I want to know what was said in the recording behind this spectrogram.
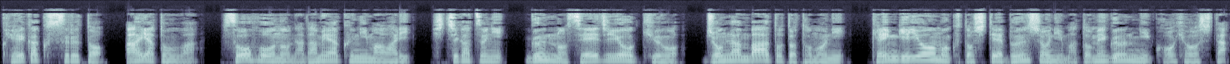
計画すると、アイアトンは、双方のなだめ役に回り、7月に、軍の政治要求を、ジョン・ランバートと共に、県議要目として文書にまとめ軍に公表した。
